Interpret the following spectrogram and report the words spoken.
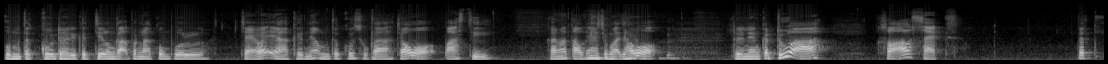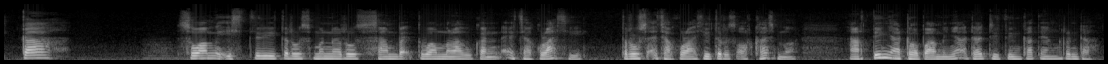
Om Teguh dari kecil nggak pernah kumpul cewek ya akhirnya Om Teguh suka cowok pasti karena taunya cuma cowok dan yang kedua soal seks ketika suami istri terus menerus sampai tua melakukan ejakulasi terus ejakulasi terus orgasme artinya dopaminnya ada di tingkat yang rendah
